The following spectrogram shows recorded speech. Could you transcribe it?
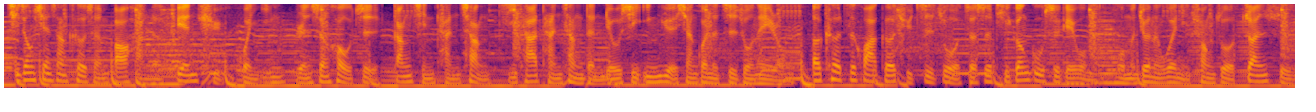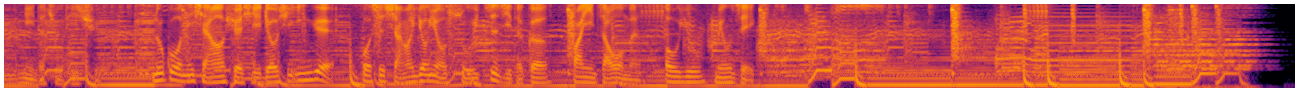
其中线上课程包含了编曲、混音、人声后置、钢琴弹唱、吉他弹唱等流行音乐相关的制作内容；而刻字化歌曲制作则是提供故事给我们，我们就能为你创作专属于你的主题曲。如果你想要学习流行音乐，或是想要拥有属于自己的歌，欢迎找我们 OU Music。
